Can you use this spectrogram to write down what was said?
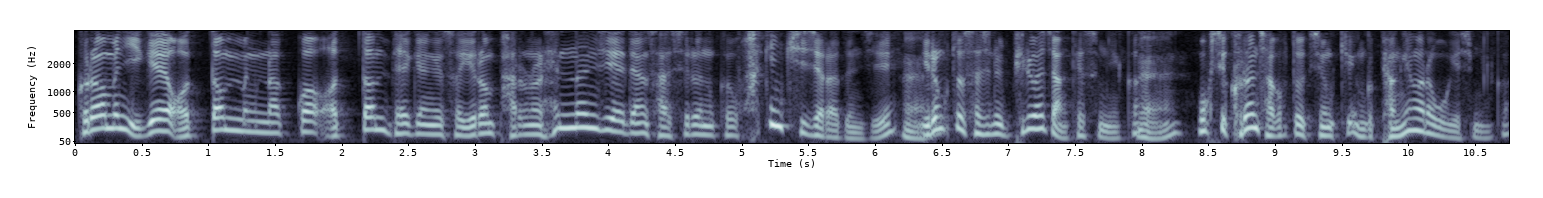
그러면 이게 어떤 맥락과 어떤 배경에서 이런 발언을 했는지에 대한 사실은 그 확인 취재라든지 네. 이런 것도 사실은 필요하지 않겠습니까? 네. 혹시 그런 작업도 지금 병행을 하고 계십니까?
